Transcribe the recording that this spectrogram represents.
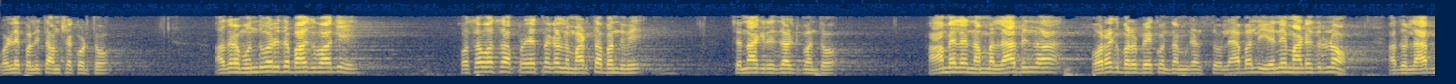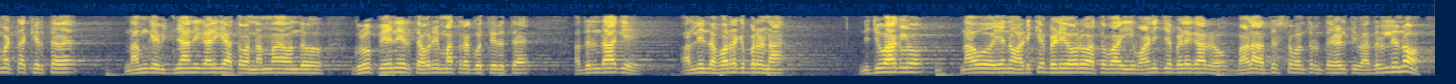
ಒಳ್ಳೆ ಫಲಿತಾಂಶ ಕೊಡ್ತು. ಅದರ ಮುಂದುವರಿದ ಭಾಗವಾಗಿ ಹೊಸ ಹೊಸ ಪ್ರಯತ್ನಗಳನ್ನ ಮಾಡ್ತಾ ಬಂದ್ವಿ. ಚೆನ್ನಾಗಿ ರಿಸಲ್ಟ್ ಬಂತು. ಆಮೇಲೆ ನಮ್ಮ ಲ್ಯಾಬಿಂದ ಹೊರಗೆ ಬರಬೇಕು ಅಂತ ನಮ್ಗೆ ಅನಿಸ್ತು. ಲ್ಯಾಬಲ್ಲಿ ಏನೇ ಮಾಡಿದ್ರು ಅದು ಲ್ಯಾಬ್ ಮಟ್ಟಕ್ಕೆ ಇರ್ತವೆ. ನಮಗೆ ವಿಜ್ಞಾನಿಗಳಿಗೆ ಅಥವಾ ನಮ್ಮ ಒಂದು ಗ್ರೂಪ್ ಏನಿರುತ್ತೆ ಅವ್ರಿಗೆ ಮಾತ್ರ ಗೊತ್ತಿರುತ್ತೆ. ಅದರಿಂದಾಗಿ ಅಲ್ಲಿಂದ ಹೊರಗೆ ಬರೋಣ. ನಿಜವಾಗ್ಲೂ ನಾವು ಏನು ಅಡಿಕೆ ಬೆಳೆಯೋರು ಅಥವಾ ಈ ವಾಣಿಜ್ಯ ಬೆಳೆಗಾರರು ಭಾಳ ಅದೃಷ್ಟವಂತರು ಅಂತ ಹೇಳ್ತೀವಿ. ಅದರಲ್ಲಿನೂ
